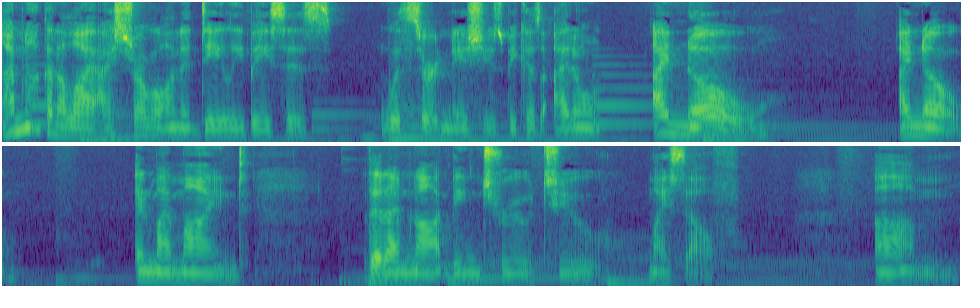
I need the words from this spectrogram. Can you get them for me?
I'm not going to lie, I struggle on a daily basis with certain issues because I don't I know I know in my mind that I'm not being true to myself. Um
